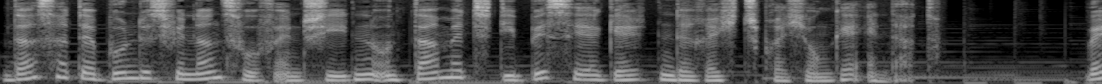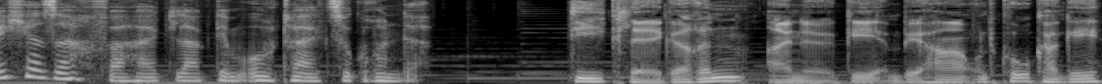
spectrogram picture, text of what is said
Das hat der Bundesfinanzhof entschieden und damit die bisher geltende Rechtsprechung geändert. Welcher Sachverhalt lag dem Urteil zugrunde? Die Klägerin, eine GmbH und Co. KG,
